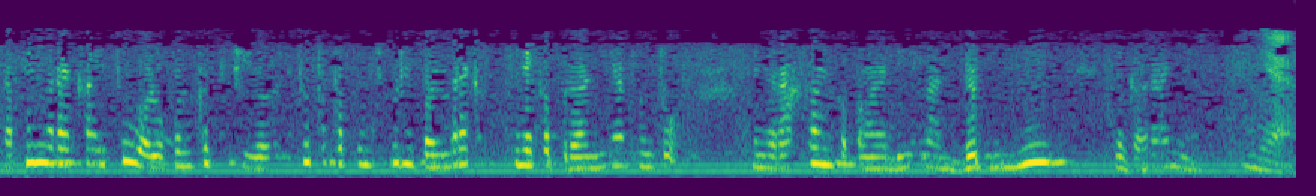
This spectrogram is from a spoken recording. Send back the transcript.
Tapi mereka itu walaupun kecil itu tetap pencuri dan mereka punya keberanian untuk menyerahkan ke pengadilan demi negaranya Ya.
